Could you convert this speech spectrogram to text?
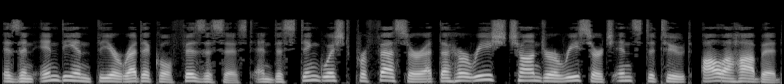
is an Indian theoretical physicist and distinguished professor at the Harish Chandra Research Institute, Allahabad.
